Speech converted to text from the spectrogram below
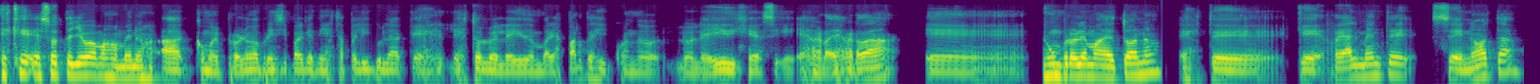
Es que eso te lleva más o menos a como el problema principal que tiene esta película, que es, esto lo he leído en varias partes y cuando lo leí dije, sí, es verdad, es verdad. eh, es un problema de tono este, que realmente se nota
